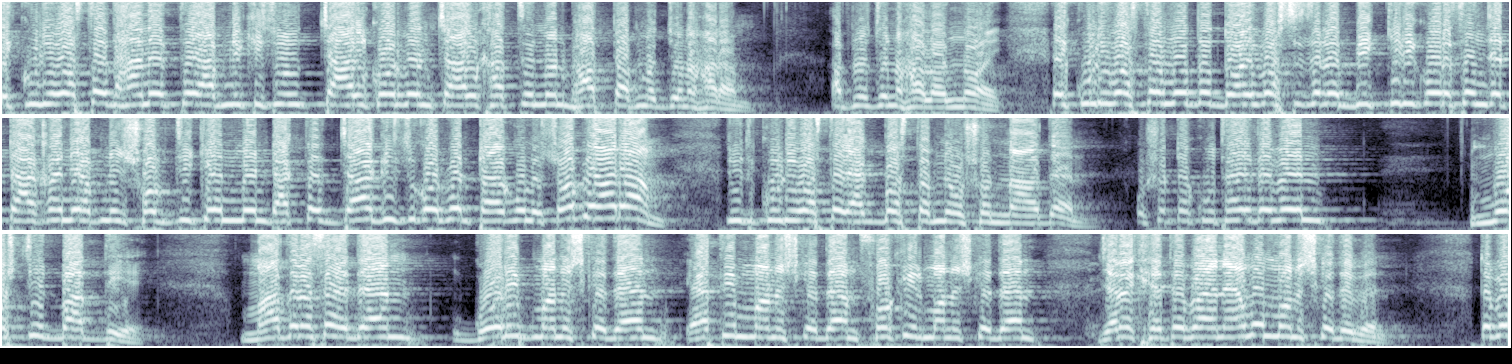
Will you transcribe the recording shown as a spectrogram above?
এই কুড়ি বস্তা ধানেতে আপনি কিছু চাল করবেন, চাল খাচ্ছেন মানে ভাতটা আপনার জন্য হারাম। আপনার জন্য হালাল নয়। এই কুড়ি বস্তার মধ্যে দশ বস্তা যেটা বিক্রি করেছেন, যে টাকা নিয়ে আপনি সবজি কিনবেন, ডাক্তার যা কিছু করবেন, টাকাগুলো সবই আরাম। যদি কুড়ি বস্তার এক বস্তা আপনি ওষুধ না দেন, ওষুধটা কোথায় দেবেন? মসজিদ বাদ দিয়ে। মাদ্রাসায় দেন, গরিব মানুষকে দেন, এতিম মানুষকে দেন, ফকির মানুষকে দেন, যারা খেতে পায় না, এমন মানুষকে দেবেন। তবে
